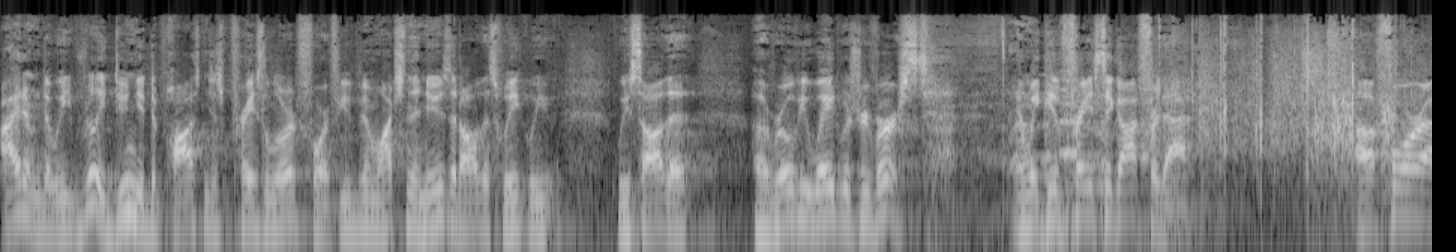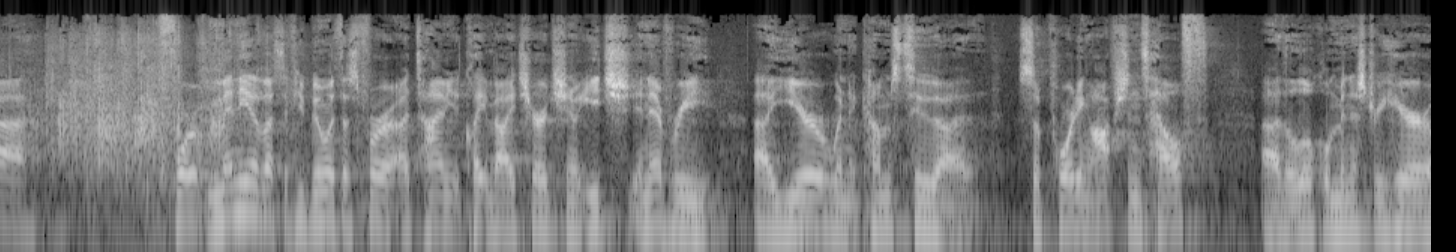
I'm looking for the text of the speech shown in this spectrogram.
item that we really do need to pause and just praise the Lord for. If you've been watching the news at all this week, we we saw that uh, Roe v. Wade was reversed, and we give praise to God for that. Uh, for, uh, for many of us, if you've been with us for a time at Clayton Valley Church, you know, each and every uh, year when it comes to uh, supporting Options Health, uh, the local ministry here,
